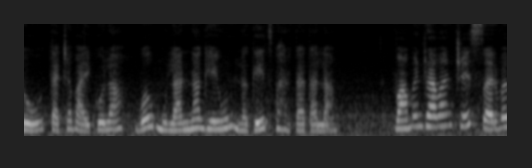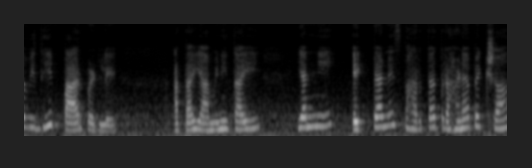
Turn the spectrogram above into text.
तो त्याच्या बायकोला व मुलांना घेऊन लगेच भारतात आला. वामनरावांचे सर्व विधी पार पडले. आता यामिनीताई यांनी एकट्यानेच भारतात राहण्यापेक्षा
